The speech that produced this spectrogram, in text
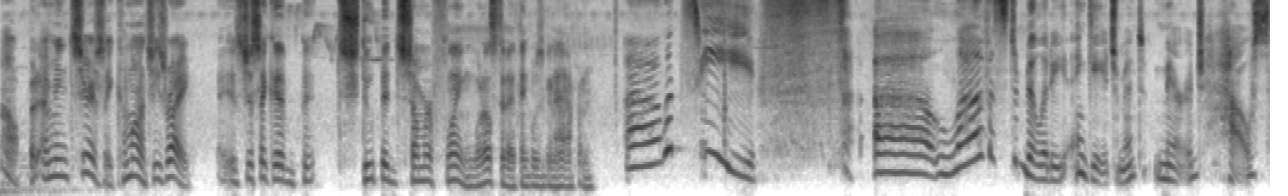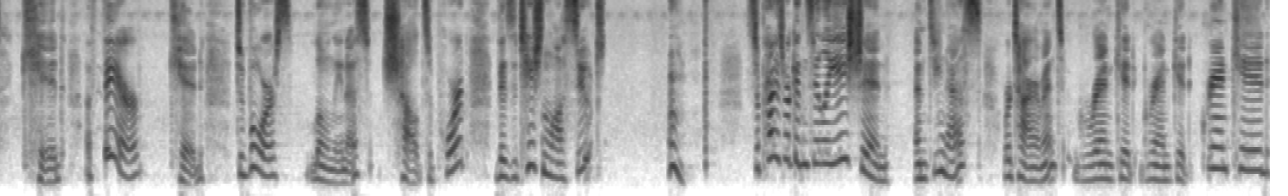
Oh, but I mean, seriously, come on, she's right. It's just like a stupid summer fling. What else did I think was going to happen? Uh, let's see. Uh, love, stability, engagement, marriage, house, kid, affair, kid, divorce, loneliness, child support, visitation lawsuit, mm, surprise reconciliation, emptiness, retirement, grandkid, grandkid, grandkid,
